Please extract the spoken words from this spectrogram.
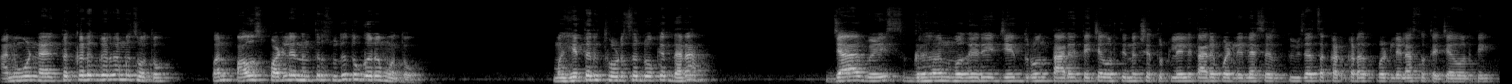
आणि उन्हाळ्यात तर कडक गरमच होतो. पण पाऊस पडल्यानंतर सुद्धा तो गरम होतो. मग हे तरी थोडंसं डोक्यात धरा. ज्या वेळेस ग्रहण वगैरे जे द्रोण तारे त्याच्यावरती नक्ष तुटलेले तारे पडलेले असतात विजाचा कडकडत पडलेला असतो त्याच्यावरती.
